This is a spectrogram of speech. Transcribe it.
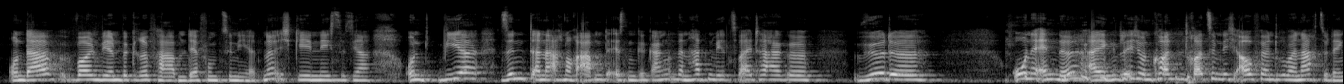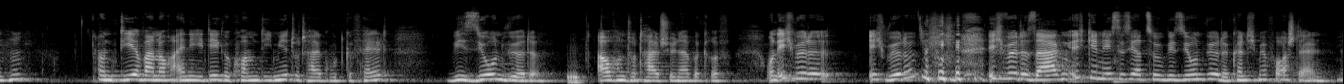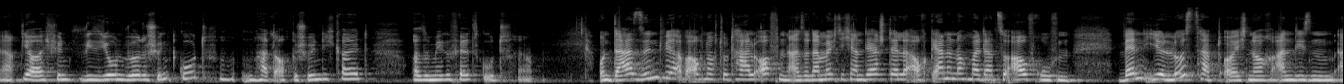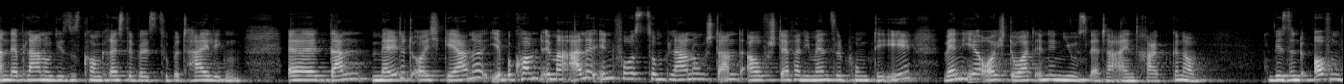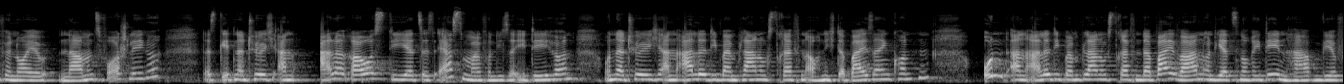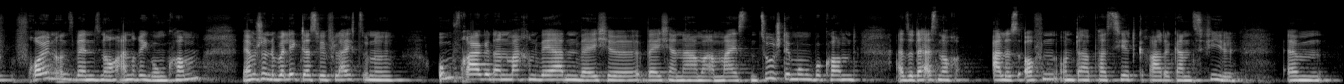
und da wollen wir einen Begriff haben, der funktioniert. Ne? Ich gehe nächstes Jahr. Und wir sind danach noch Abendessen gegangen. Und dann hatten wir zwei Tage Würde ohne Ende eigentlich und konnten trotzdem nicht aufhören, drüber nachzudenken. Und dir war noch eine Idee gekommen, die mir total gut gefällt. Vision Würde. Auch ein total schöner Begriff. Und ich würde, ich würde, ich würde sagen, ich gehe nächstes Jahr zu Vision Würde, könnte ich mir vorstellen. Ja, ja ich finde Vision Würde schwingt gut, hat auch Geschwindigkeit. Also mir gefällt es gut. Ja. Und da sind wir aber auch noch total offen. Also da möchte ich an der Stelle auch gerne nochmal dazu aufrufen, wenn ihr Lust habt, euch noch an, diesem, an der Planung dieses Kongressdevils zu beteiligen, äh, dann meldet euch gerne. Ihr bekommt immer alle Infos zum Planungsstand auf stephaniemenzel.de, wenn ihr euch dort in den Newsletter eintragt. Genau. Wir sind offen für neue Namensvorschläge. Das geht natürlich an alle raus, die jetzt das erste Mal von dieser Idee hören und natürlich an alle, die beim Planungstreffen auch nicht dabei sein konnten und an alle, die beim Planungstreffen dabei waren und jetzt noch Ideen haben. Wir freuen uns, wenn es noch Anregungen kommen. Wir haben schon überlegt, dass wir vielleicht so eine Umfrage dann machen werden, welche, welcher Name am meisten Zustimmung bekommt. Also da ist noch alles offen und da passiert gerade ganz viel. Ähm,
